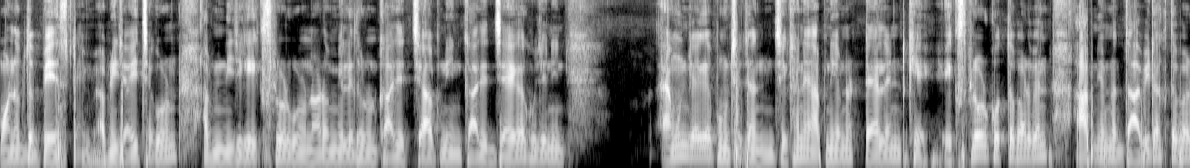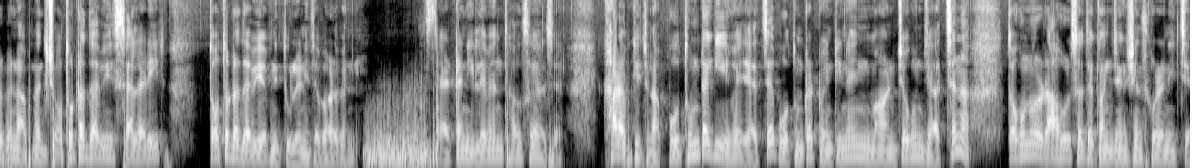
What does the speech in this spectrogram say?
one of the best time আপনি যা ইচ্ছা করুন, আপনি নিজেকে এক্সপ্লোর করুন। আরও মেলে ধরুন, কাজের চাপ নিন, কাজের জায়গা খুঁজে নিন। এমন জায়গায় পৌঁছে যান যেখানে আপনি আপনার ট্যালেন্টকে এক্সপ্লোর করতে পারবেন, আপনি আপনার দাবি রাখতে পারবেন, আপনার যতটা দাবি স্যালারির ততটা দাবি আপনি তুলে নিতে পারবেন। স্যাটার্ন ইলেভেন্থ হাউসে আছে। খারাপ কিছু না। প্রথমটা কী হয়ে যাচ্ছে? প্রথমটা টোয়েন্টি নাইন মার্চ যখন যাচ্ছে না তখন ও রাহুর সাথে কনজাংশনস করে নিচ্ছে।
